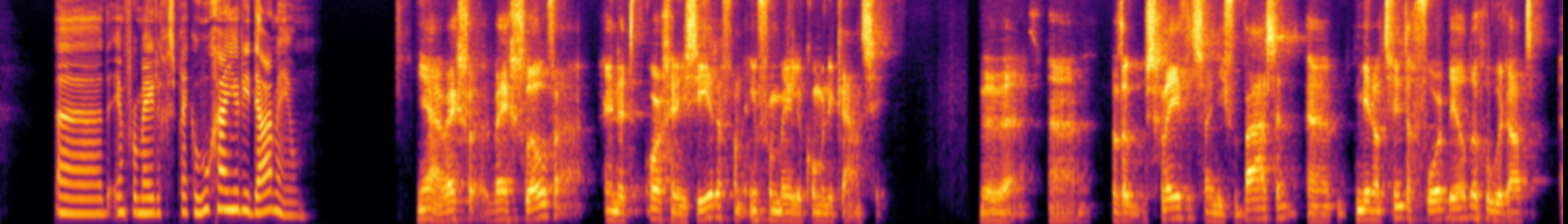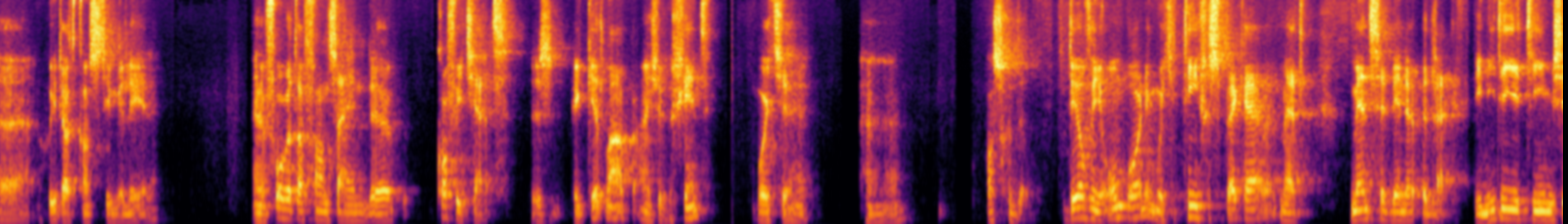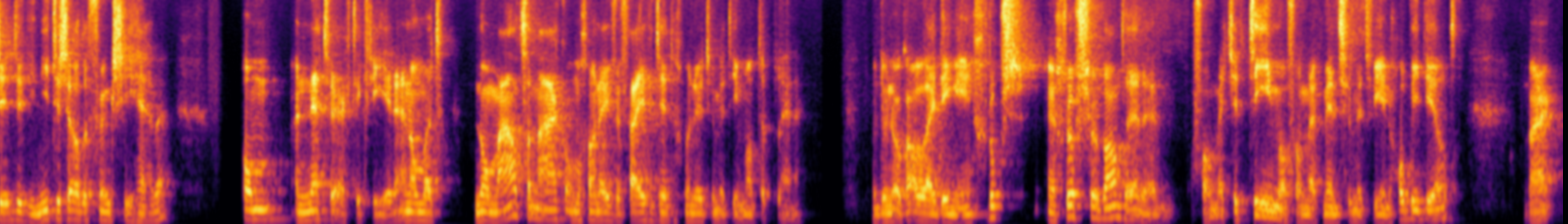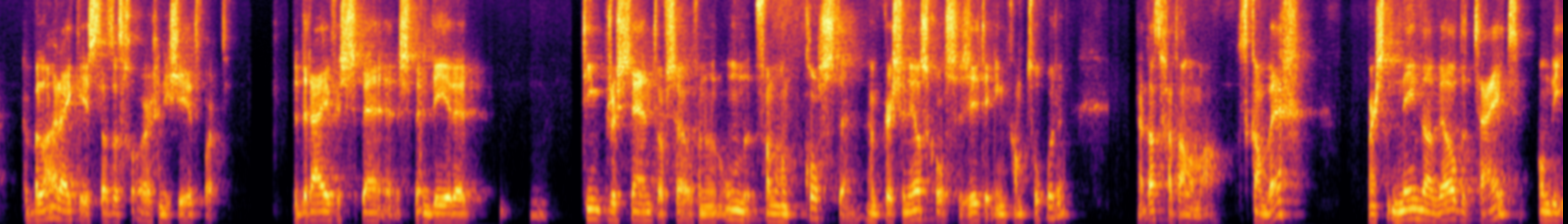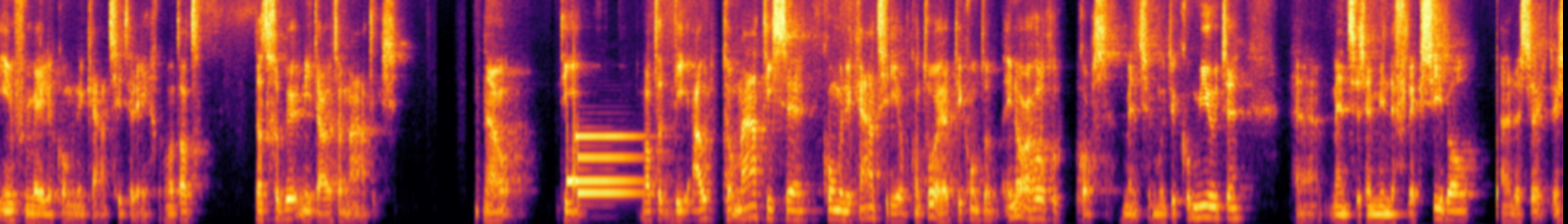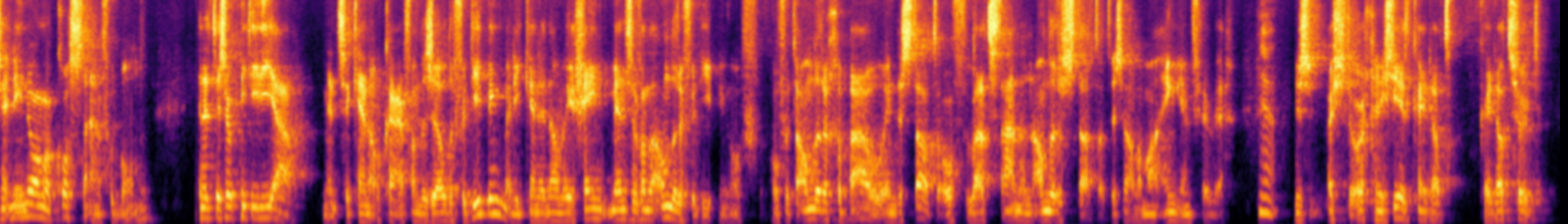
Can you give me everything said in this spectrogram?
de informele gesprekken. Hoe gaan jullie daarmee om? Ja, wij, wij geloven in het organiseren van informele communicatie. We hebben uh, dat ook beschreven, het zijn die verbazen. Uh, meer dan twintig voorbeelden hoe, we dat, uh, hoe je dat kan stimuleren. En een voorbeeld daarvan zijn de coffee chats. Dus in GitLab, als je begint, word je als deel van je onboarding moet je tien gesprekken hebben met mensen binnen het bedrijf. Die niet in je team zitten, die niet dezelfde functie hebben om een netwerk te creëren en om het normaal te maken om gewoon even 25 minuten met iemand te plannen. We doen ook allerlei dingen in, groeps, groepsverband, hè, ofwel met je team of met mensen met wie je een hobby deelt. Maar het belangrijke is dat het georganiseerd wordt. Bedrijven spenderen 10% of zo van hun, van hun kosten, hun personeelskosten zitten in kantoren. Nou, dat gaat allemaal. Dat kan weg. Maar neem dan wel de tijd om die informele communicatie te regelen. Want dat, dat gebeurt niet automatisch. Nou, die, wat die automatische communicatie die je op kantoor hebt, die komt op enorm hoge kosten. Mensen moeten commuten, uh, mensen zijn minder flexibel. Uh, dus er, er, zijn enorme kosten aan verbonden. En het is ook niet ideaal. Mensen kennen elkaar van dezelfde verdieping, maar die kennen dan weer geen mensen van de andere verdieping. Of, of het andere gebouw in de stad, of laat staan een andere stad. Dat is allemaal eng en ver weg. Ja. Dus als je het organiseert, kan je dat, kan je dat soort eh,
